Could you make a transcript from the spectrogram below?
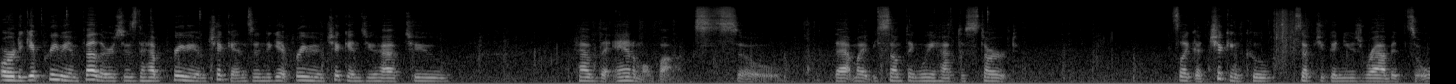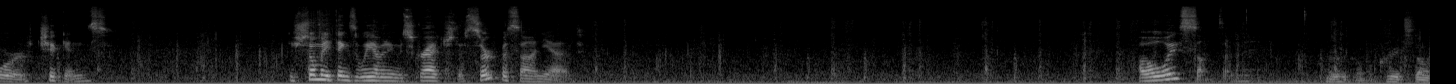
or to get premium feathers is to have premium chickens and to get premium chickens you have to have the animal box. So that might be something we have to start. It's like a chicken coop except you can use rabbits or chickens. There's so many things that we haven't even scratched the surface on yet. Always something. There's a couple crates down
